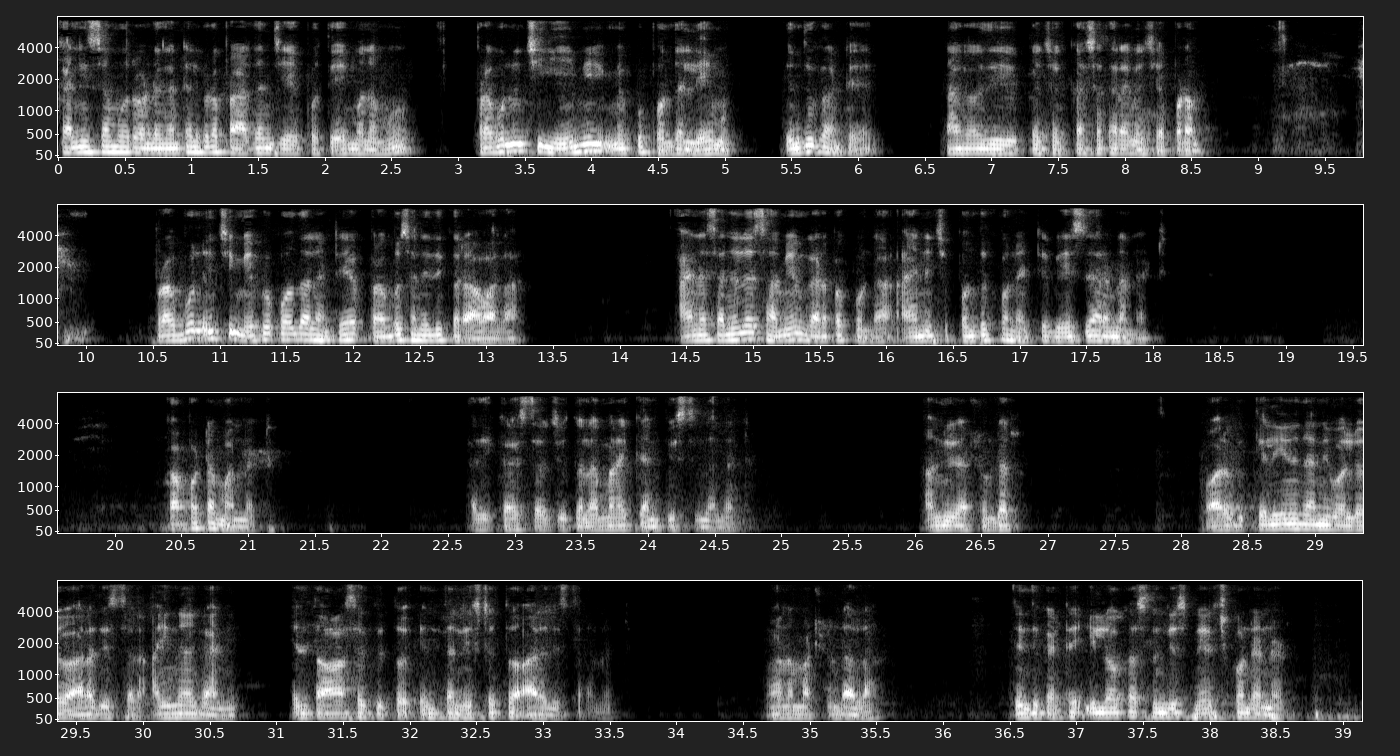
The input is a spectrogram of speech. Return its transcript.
కనీసము రెండు గంటలు కూడా ప్రార్థన చేయకపోతే మనము ప్రభు నుంచి ఏమీ మెప్పు పొందలేము. ఎందుకంటే నాకు అది కొంచెం కష్టకరమే చెప్పడం. ప్రభు నుంచి మెప్పు పొందాలంటే ప్రభు సన్నిధికి రావాలా? ఆయన సన్నిధిలో సమయం గడపకుండా ఆయన నుంచి పొందుకోనంటే వేసుదారని అన్నట్టు. కపటం అన్నట్టు. అది క్రైస్తవ జీవితంలో మనకి కనిపిస్తుంది అన్నట్టు. అన్ని అట్లుండరు వారికి తెలియని దాన్ని వాళ్ళు ఆరాధిస్తారు. అయినా కానీ ఎంత ఆసక్తితో ఎంత నిష్ఠతో ఆరాధిస్తారు అన్నట్టు. మనం అట్లుండాలా ఎందుకంటే ఈ లోకస్లను చూసి నేర్చుకోండి అన్నాడు.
